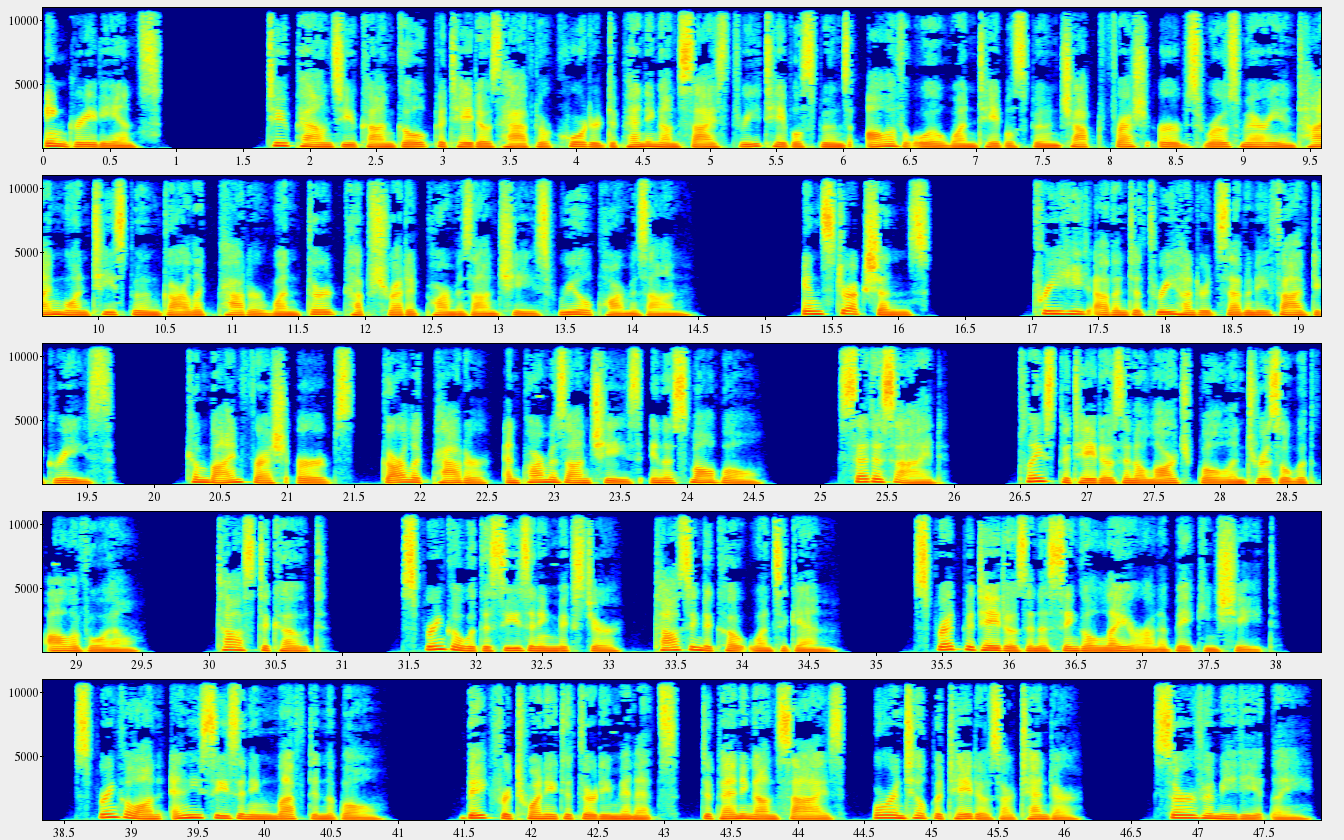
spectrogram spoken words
Ingredients 2 pounds Yukon Gold potatoes halved or quartered depending on size 3 tablespoons olive oil 1 tablespoon chopped fresh herbs rosemary and thyme 1 teaspoon garlic powder 1 3rd cup shredded parmesan cheese real parmesan Instructions Preheat oven to 375 degrees. Combine fresh herbs, garlic powder, and parmesan cheese in a small bowl. Set aside. Place potatoes in a large bowl and drizzle with olive oil. Toss to coat. Sprinkle with the seasoning mixture, tossing to coat once again. Spread potatoes in a single layer on a baking sheet. Sprinkle on any seasoning left in the bowl. Bake for 20 to 30 minutes, depending on size, or until potatoes are tender. Serve immediately.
